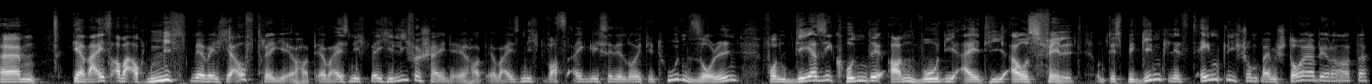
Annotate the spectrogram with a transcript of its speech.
Ähm, der weiß aber auch nicht mehr, welche Aufträge er hat. Er weiß nicht, welche Lieferscheine er hat. Er weiß nicht, was eigentlich seine Leute tun sollen von der Sekunde an, wo die IT ausfällt. Und das beginnt letztendlich schon beim Steuerberater,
